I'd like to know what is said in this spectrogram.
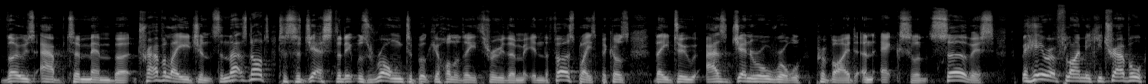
those ABTA member travel agents. And that's not to suggest that it was wrong to book your holiday through them in the first place, because they do, as general rule, provide an excellent service. But here at Fly Mickey Travel,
